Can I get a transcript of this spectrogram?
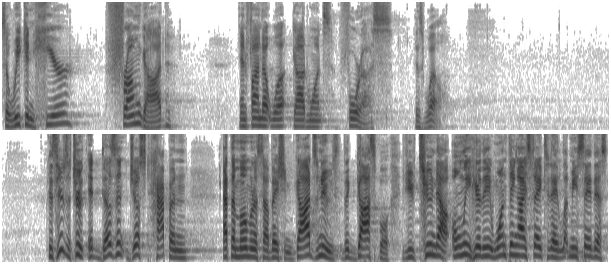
so we can hear from God and find out what God wants for us as well. Because here's the truth it doesn't just happen at the moment of salvation. God's news, the gospel. If you've tuned out, only hear the one thing I say today. Let me say this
